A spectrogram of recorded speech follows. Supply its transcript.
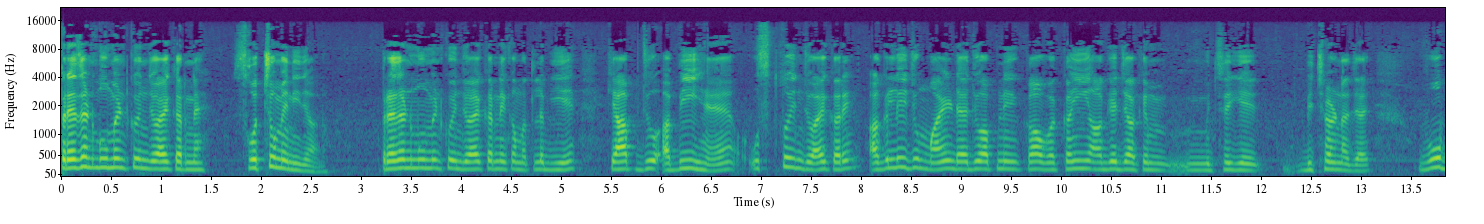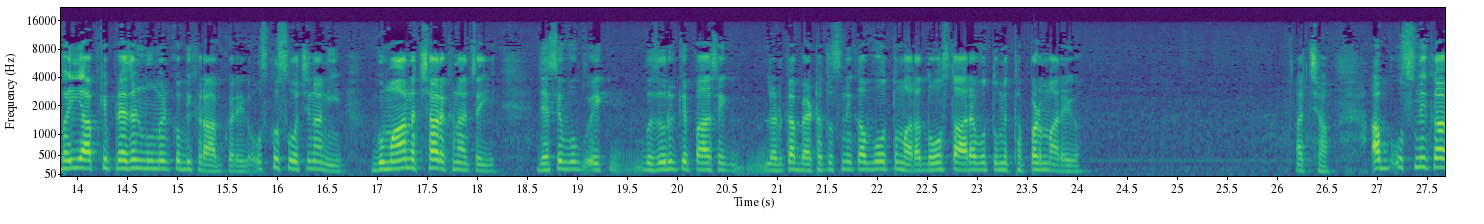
प्रेजेंट मोमेंट को इन्जॉय करना है, सोचो में नहीं जाना। प्रेजेंट मोमेंट को इन्जॉय करने का मतलब ये है कि आप जो अभी हैं उसको इन्जॉय करें। अगली जो माइंड है, जो आपने कहा हुआ कहीं आगे जाके मुझसे ये बिछड़ ना जाए, वो भाई आपके प्रेजेंट मोमेंट को भी ख़राब करेगा। उसको सोचना नहीं है। गुमान अच्छा रखना चाहिए। जैसे वो एक बुज़ुर्ग के पास एक लड़का बैठा तो उसने कहा, वो तुम्हारा दोस्त आ रहा है, वो तुम्हें थप्पड़ मारेगा। अच्छा। अब उसने कहा,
